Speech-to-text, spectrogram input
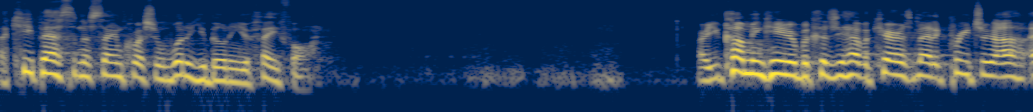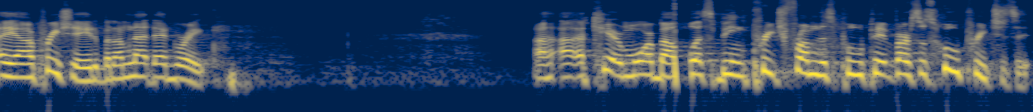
I keep asking the same question what are you building your faith on? Are you coming here because you have a charismatic preacher? I, hey, I appreciate it, but I'm not that great. I, I care more about what's being preached from this pulpit versus who preaches it.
